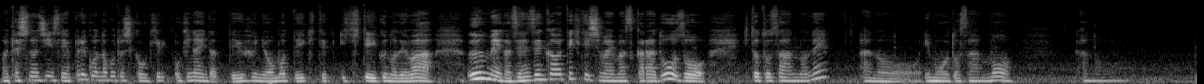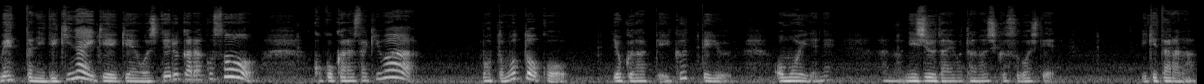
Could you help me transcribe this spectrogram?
私の人生やっぱりこんなことしか起き起きないんだっていうふうに思って生きて生きていくのでは運命が全然変わってきてしまいますからどうぞ人とさんのねあの妹さんもあのめったにできない経験をしてるからこそここから先はもっともっとこう良くなっていくっていう思いでねあの20代を楽しく過ごしていけたらなっ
